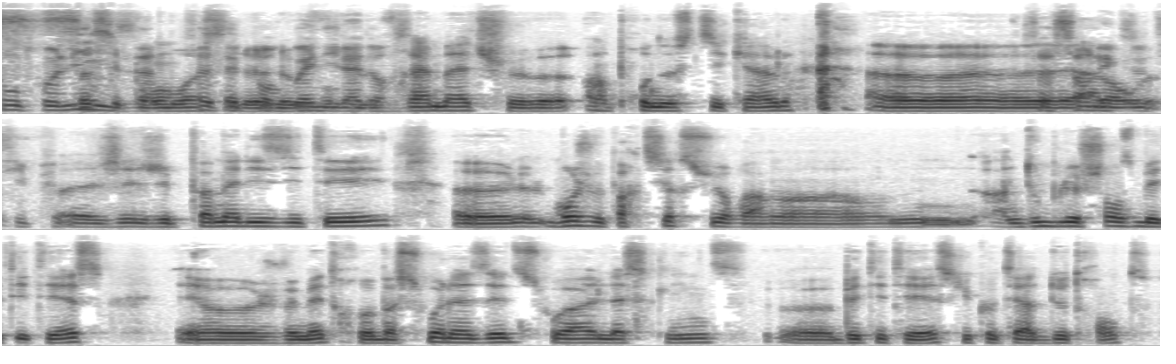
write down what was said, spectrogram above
contre Ça, Linz. c'est pour moi, Ça, c'est le, pour le- Gwen, il adore vrai match euh, impronosticable. Euh, Ça sent l'exotype. euh, J'ai j'ai pas mal hésité. Euh, moi, je veux partir sur un, un double chance BTTS et euh, je vais mettre bah, soit la Z, soit la Sklint euh, BTTS qui est coté à 2,30.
